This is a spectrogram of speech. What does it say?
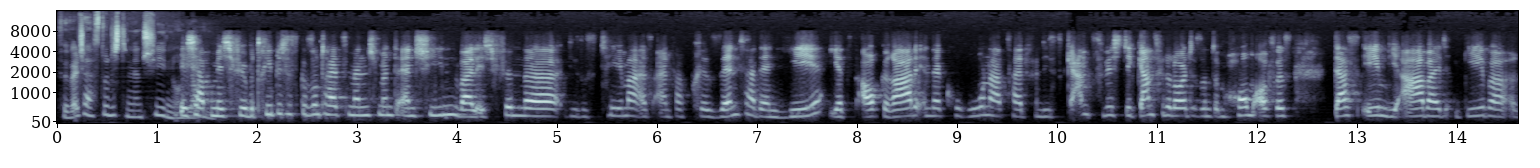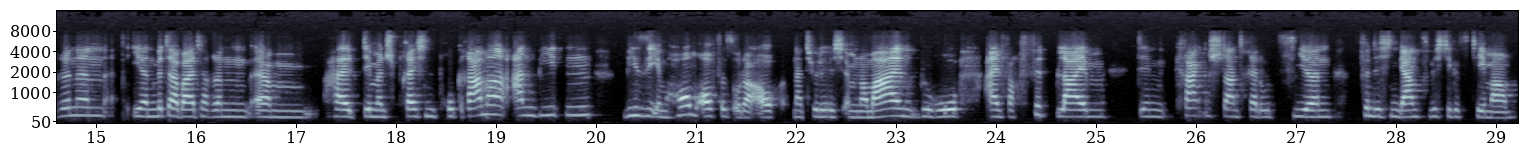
Für welche hast du dich denn entschieden? ich habe mich für betriebliches Gesundheitsmanagement entschieden, weil ich finde, dieses Thema ist einfach präsenter denn je. Jetzt auch gerade in der Corona-Zeit finde ich es ganz wichtig. Ganz viele Leute sind im Homeoffice dass eben die Arbeitgeberinnen ihren Mitarbeiterinnen ähm, halt dementsprechend Programme anbieten, wie sie im Homeoffice oder auch natürlich im normalen Büro einfach fit bleiben, den Krankenstand reduzieren, finde ich ein ganz wichtiges Thema.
